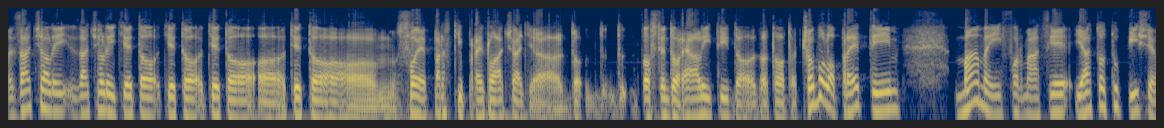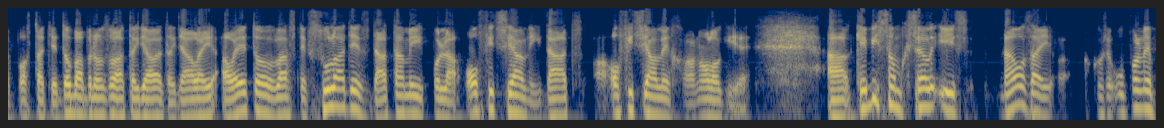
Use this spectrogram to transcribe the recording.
začali, začali tieto, tieto, tieto, uh, tieto svoje prvky pretlačať uh, do, do, vlastne do reality, do, do tohoto. Čo bolo predtým, máme informácie, ja to tu píšem v podstate, doba bronzová a tak ďalej, tak ďalej, ale je to vlastne v súlade s dátami podľa oficiálnych dát a oficiálnej chronológie. A keby som chcel ísť naozaj akože úplne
